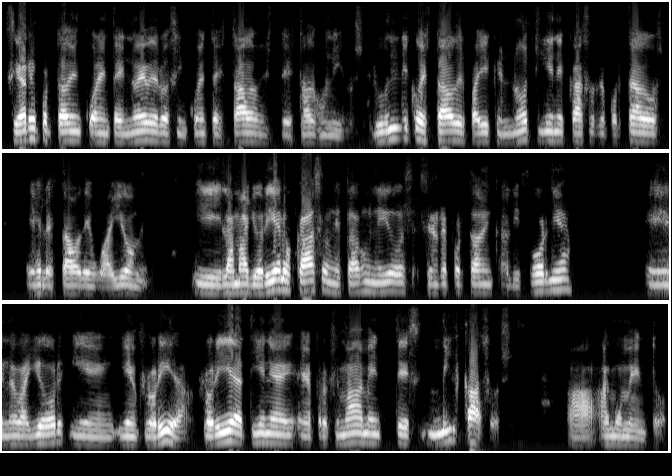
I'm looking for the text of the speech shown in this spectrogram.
se ha reportado en 49 de los 50 estados de Estados Unidos. El único estado del país que no tiene casos reportados es el estado de Wyoming. Y la mayoría de los casos en Estados Unidos se han reportado en California, en Nueva York y en, Florida. Florida tiene eh, aproximadamente mil casos ah, al momento.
